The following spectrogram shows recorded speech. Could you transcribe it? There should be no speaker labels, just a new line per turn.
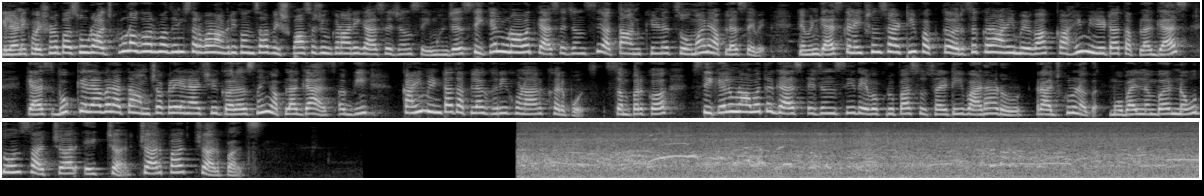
गेल्या अनेक वर्षांपासून राजगुरुनगरमधील सर्व नागरिकांचा विश्वास जिंकणारी गॅस एजन्सी म्हणजे सीके लुणावत गॅस एजन्सी आता आणखीन चोमाने आपल्या सेवेत. नवीन गॅस कनेक्शनसाठी फक्त अर्ज करा आणि मिळवा काही मिनिटात आपला गॅस. गॅस बुक केल्यावर आता आमच्याकडे येण्याची गरज नाही. आपला गॅस अगदी काही मिनिटात आपल्या घरी होणार खरपोच. संपर्क CK Lunawat gas agency Devkrupa society Wada road Rajgurunagar mobile number नऊ दोन सात चार एक चार चार पाच चार पाच.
